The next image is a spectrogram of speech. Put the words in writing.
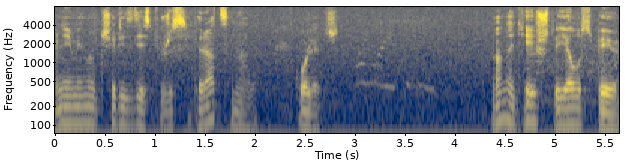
мне минут через 10 уже собираться надо в колледж. Но надеюсь, что я успею.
